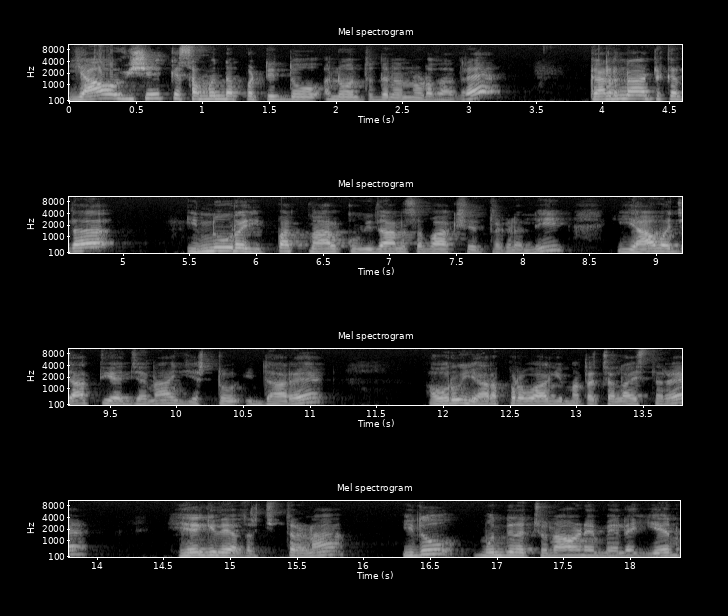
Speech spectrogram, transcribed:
ಯಾವ ವಿಷಯಕ್ಕೆ ಸಂಬಂಧಪಟ್ಟಿದ್ದು ಅನ್ನುವಂಥದ್ದನ್ನು ನೋಡೋದಾದ್ರೆ, ಕರ್ನಾಟಕದ ಇನ್ನೂರ ಇಪ್ಪತ್ನಾಲ್ಕು ವಿಧಾನಸಭಾ ಕ್ಷೇತ್ರಗಳಲ್ಲಿ ಯಾವ ಜಾತಿಯ ಜನ ಎಷ್ಟು ಇದ್ದಾರೆ, ಅವರು ಯಾರ ಪರವಾಗಿ ಮತ ಚಲಾಯಿಸ್ತಾರೆ, ಹೇಗಿದೆ ಅದರ ಚಿತ್ರಣ, ಇದು ಮುಂದಿನ ಚುನಾವಣೆ ಮೇಲೆ ಏನು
